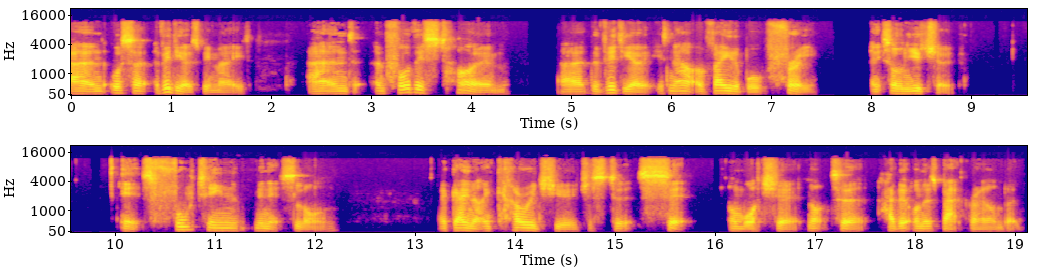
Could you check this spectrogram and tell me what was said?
and also a video has been made. And, and for this time, uh, the video is now available free and it's on YouTube. It's 14 minutes long. Again, I encourage you just to sit and watch it, not to have it on as background, but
